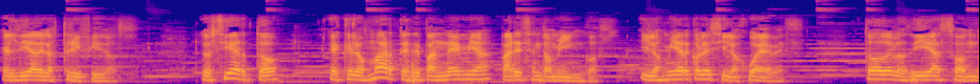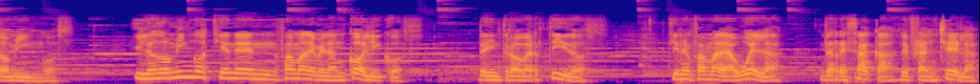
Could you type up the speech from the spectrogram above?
El Día de los Trífidos. Lo cierto es que los martes de pandemia parecen domingos, y los miércoles y los jueves. Todos los días son domingos. Y los domingos tienen fama de melancólicos, de introvertidos, tienen fama de abuela, de resaca, de franchela,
